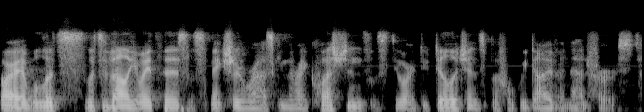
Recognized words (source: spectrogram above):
all right, well let's let's evaluate this. Let's make sure we're asking the right questions. Let's do our due diligence before we dive in head first.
